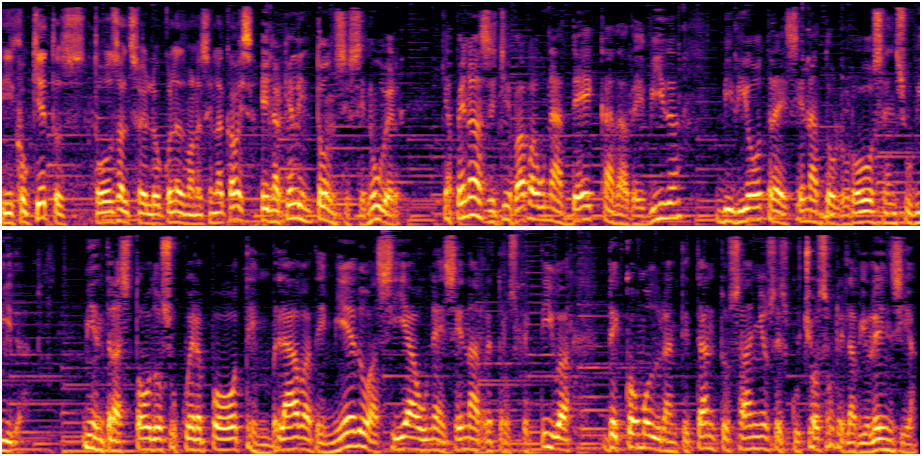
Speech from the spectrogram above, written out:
dijo quietos, todos al suelo con las manos en la cabeza. En aquel entonces, en Uber, que apenas llevaba una década de vida, vivió otra escena dolorosa en su vida. Mientras todo su cuerpo temblaba de miedo, hacía una escena retrospectiva de cómo durante tantos años escuchó sobre la violencia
